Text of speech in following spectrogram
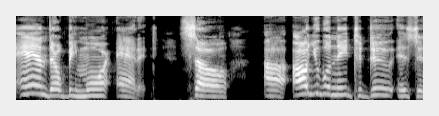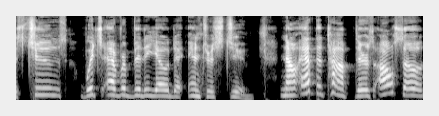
and there'll be more added. So uh, all you will need to do is just choose whichever video that interests you. Now at the top there's also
